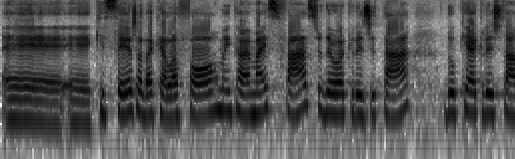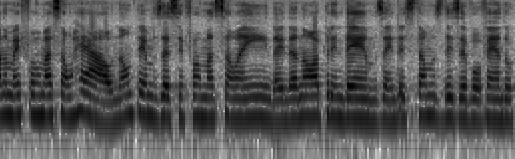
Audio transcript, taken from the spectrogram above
é, é, que seja daquela forma, então é mais fácil de eu acreditar do que acreditar numa informação real. Não temos essa informação ainda, ainda não aprendemos, ainda estamos desenvolvendo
